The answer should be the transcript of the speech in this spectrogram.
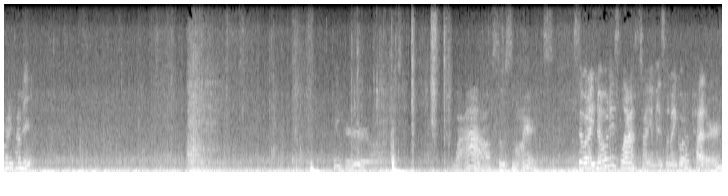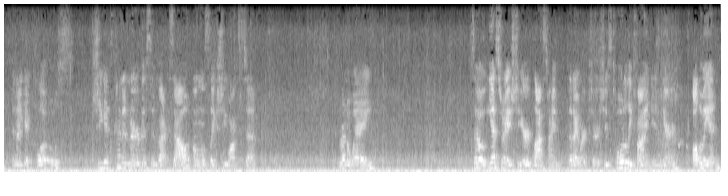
Want to come in? Good girl. Wow, so smart. So what I noticed last time is when I go to pet her and I get close, she gets kind of nervous and backs out, almost like she wants to run away. So yesterday, she or last time that I worked her, she was totally fine in here, all the way in,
